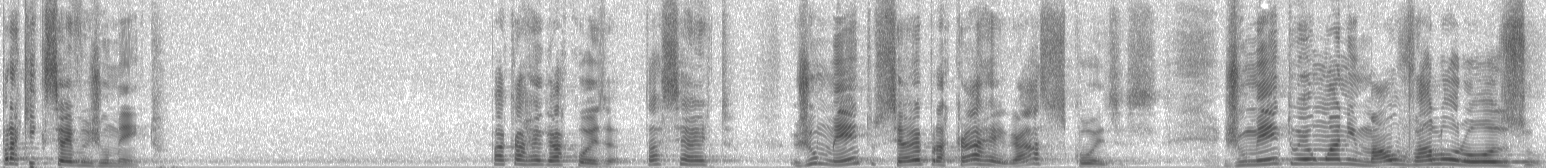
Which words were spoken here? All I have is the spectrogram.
para que, que serve o jumento? Para carregar coisa. Tá certo. Jumento serve para carregar as coisas. Jumento é um animal valoroso.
